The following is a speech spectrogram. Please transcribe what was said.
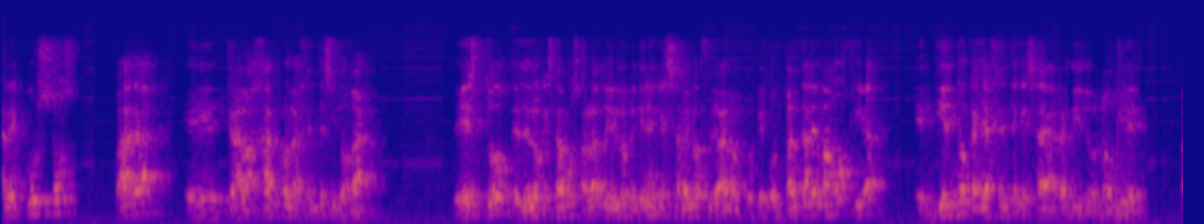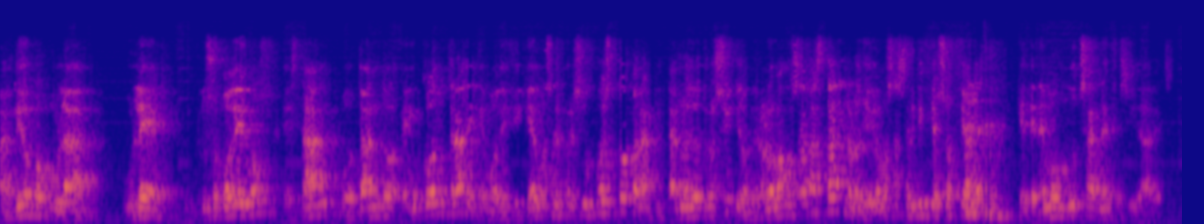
recursos para eh, trabajar con la gente sin hogar. De esto es de lo que estamos hablando y es lo que tienen que saber los ciudadanos, porque con tanta demagogia entiendo que haya gente que se haya perdido. No, mire, Partido Popular, ULEG, incluso Podemos, están votando en contra de que modifiquemos el presupuesto para quitarlo de otro sitio donde no lo vamos a gastar y nos lo llevemos a servicios sociales que tenemos muchas necesidades.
